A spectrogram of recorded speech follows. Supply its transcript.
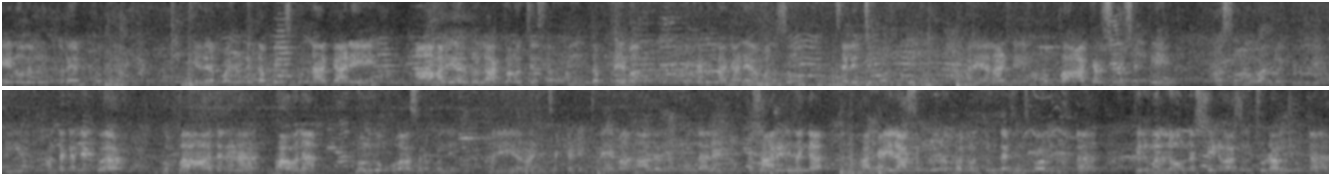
నేను వదలలేకపోతున్నాను ఏదైనా పని నుండి తప్పించుకున్నా కానీ ఆ హరిహరులు లాక్కొని వచ్చేస్తారు. అంత ప్రేమ. ఎక్కడున్నా కానీ ఆ మనసు చలించిపోతుంది. మరి అలాంటి గొప్ప ఆకర్షణ శక్తి ఆ స్వామివారిలో ఇక్కడ ఉంది ఈ అంతకన్నా ఎక్కువ గొప్ప ఆదరణ భావన గోనుగొప్ప వాసన పొంది మరి అలాంటి చక్కటి ప్రేమ ఆదరణ పొందాలంటే ఒక్కసారి నిజంగా ఆ కైలాసంలో భగవంతుని దర్శించుకోవాలనుకుంటున్నారా తిరుమలలో ఉన్న శ్రీనివాసుని చూడాలనుకుంటున్నారా?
